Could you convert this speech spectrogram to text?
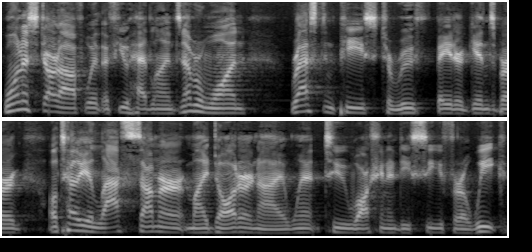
Want to start off with a few headlines. Number one. Rest in peace to Ruth Bader Ginsburg. I'll tell you, last summer, my daughter and I went to Washington, D.C. for a week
